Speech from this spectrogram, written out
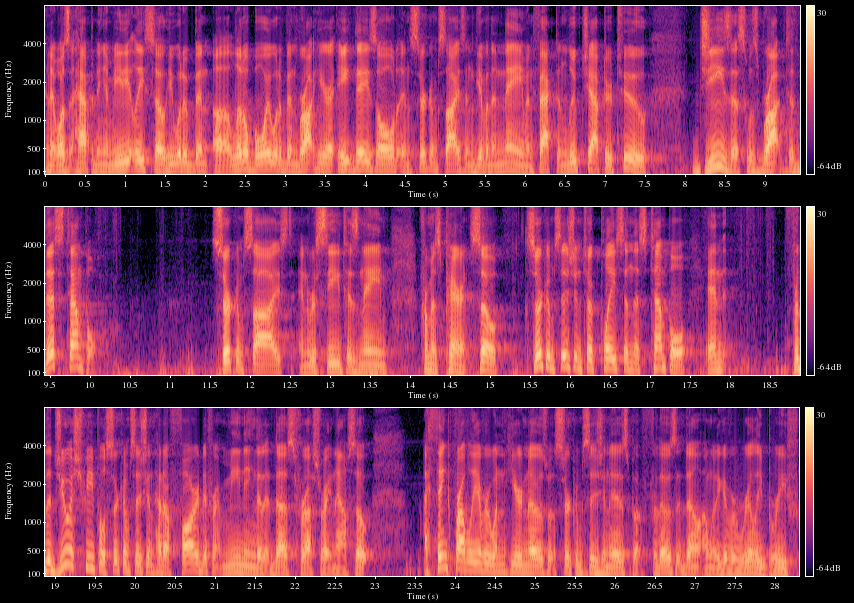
and it wasn't happening immediately. So he would have been, a little boy would have been brought here eight days old and circumcised and given a name. In fact, in Luke chapter 2, Jesus was brought to this temple, circumcised, and received his name from his parents. So circumcision took place in this temple, and for the Jewish people, circumcision had a far different meaning than it does for us right now. So I think probably everyone here knows what circumcision is, but for those that don't, I'm going to give a really brief,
